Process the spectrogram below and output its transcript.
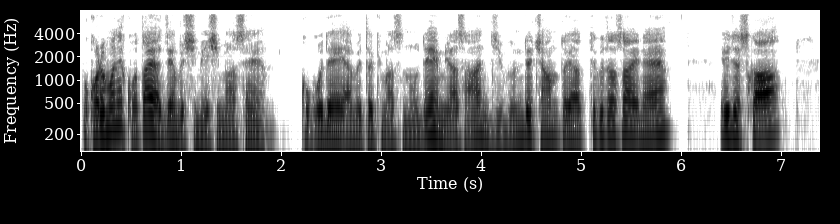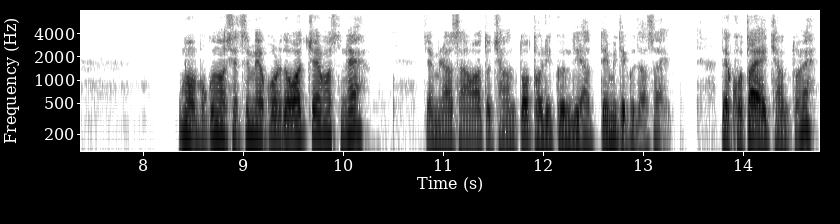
これもね、答えは全部示しません。ここでやめときますので、皆さん自分でちゃんとやってくださいね。いいですか？まあ、僕の説明はこれで終わっちゃいますね。じゃあ皆さんはあとちゃんと取り組んでやってみてください。で、答えちゃんとね、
